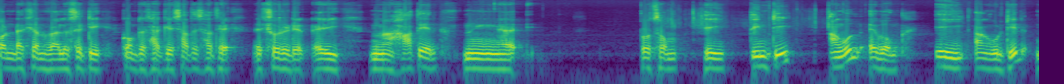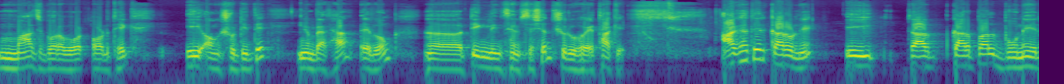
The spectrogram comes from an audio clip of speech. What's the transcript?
কন্ডাকশন ভ্যালোসিটি কমতে থাকে। সাথে সাথে শরীরের এই হাতের প্রথম এই তিনটি আঙুল এবং এই আঙুলটির মাঝ বরাবর অর্ধেক এই অংশটিতে ব্যথা এবং টিংলিং সেন্সেশন শুরু হয়ে থাকে। আঘাতের কারণে এই তার কার্পাল বোনের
